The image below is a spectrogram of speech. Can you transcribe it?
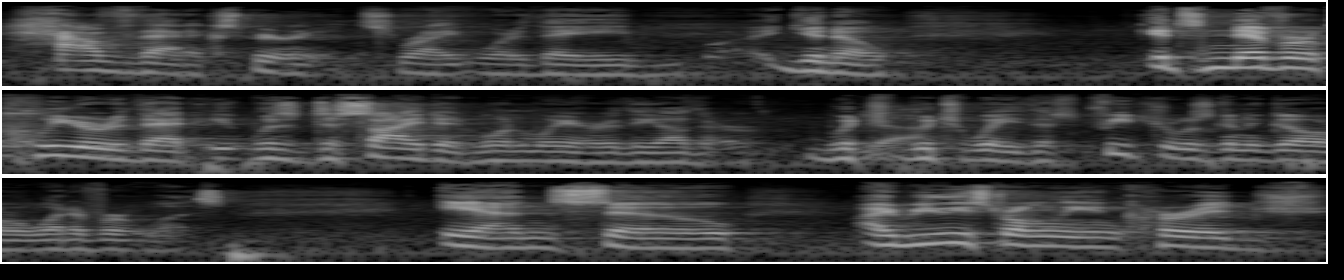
have that experience, right? Where they, you know, it's never clear that it was decided one way or the other, which Yeah. which way this feature was going to go or whatever it was. And so I really strongly encourage,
